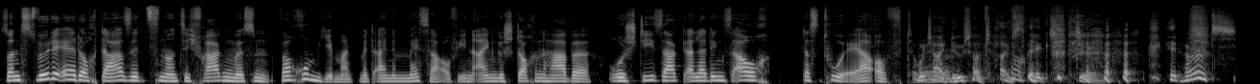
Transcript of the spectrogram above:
Sonst würde er doch da sitzen und sich fragen müssen, warum jemand mit einem Messer auf ihn eingestochen habe. Rushdie sagt allerdings auch, das tue er oft. Which I do sometimes think. It hurts.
